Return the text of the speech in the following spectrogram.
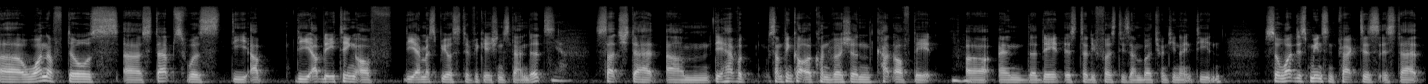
Uh, one of those uh, steps was the up, the updating of the MSPO certification standards. Yeah such that um, they have a, something called a conversion cutoff date, mm-hmm. uh, and the date is 31st December 2019. So, what this means in practice is that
